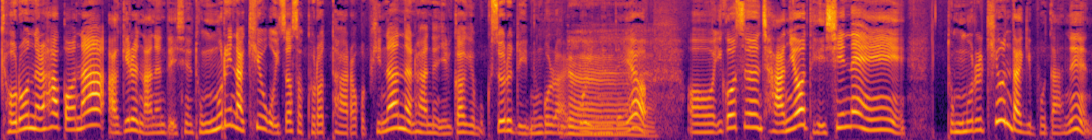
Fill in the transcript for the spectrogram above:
결혼을 하거나 아기를 낳는 대신에 동물이나 키우고 있어서 그렇다라고 비난을 하는 일각의 목소리도 있는 걸로 알고 네. 있는데요. 어, 이것은 자녀 대신에 동물을 키운다기보다는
